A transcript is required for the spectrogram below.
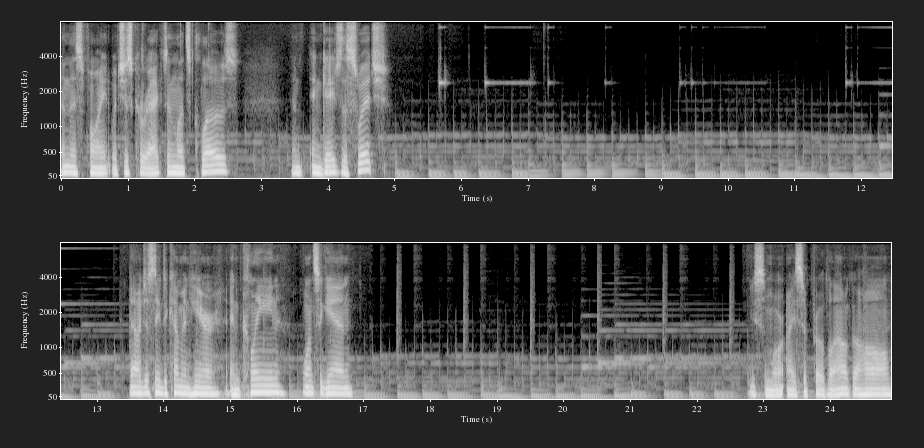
and this point, which is correct. And let's close and engage the switch. Now I just need to come in here and clean once again. Some more isopropyl alcohol.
